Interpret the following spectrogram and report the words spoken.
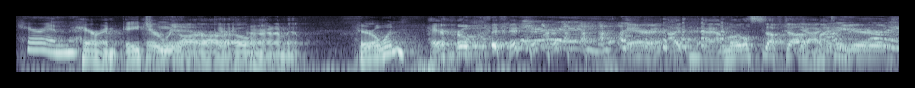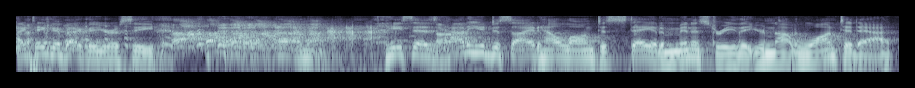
Herron. Herron. H E Heroin. R Okay. R All O right, N. I'm in. Heroin? Heroin. Herron. Aaron, I, I'm a little stuffed up. Yeah, I My take- ear. I take it back that you're a C. Um, he says, How do you decide how long to stay at a ministry that you're not wanted at,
